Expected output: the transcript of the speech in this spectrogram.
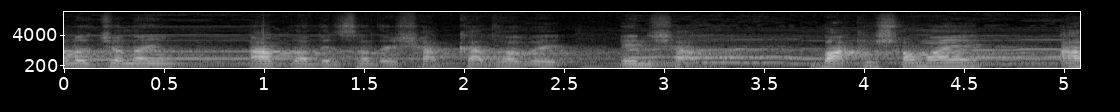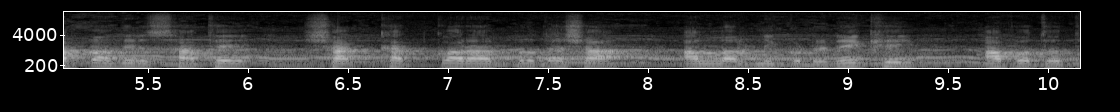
আলোচনায় আপনাদের সাথে সাক্ষাৎ হবে ইনশাল্লাহ বাকি সময়ে আপনাদের সাথে সাক্ষাৎ করার প্রত্যাশা আল্লাহর নিকটে রেখে আপাতত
